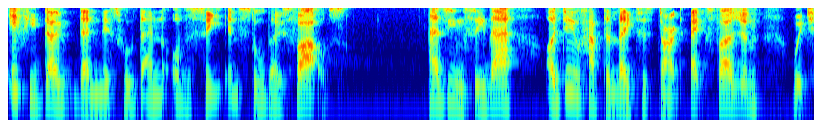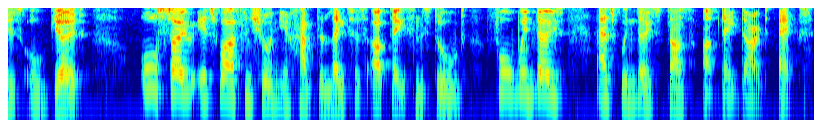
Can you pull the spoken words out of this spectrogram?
If you don't, then this will then obviously install those files. As you can see there, I do have the latest DirectX version, which is all good. Also, it's worth ensuring you have the latest updates installed for Windows, as Windows does update DirectX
